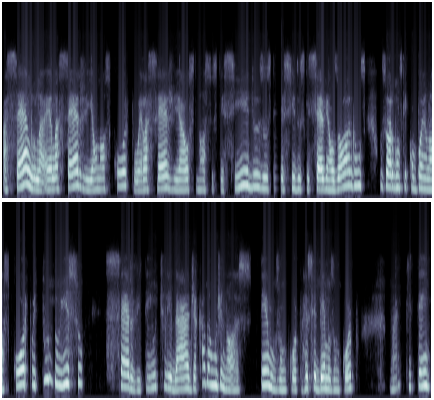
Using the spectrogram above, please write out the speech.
a célula ela serve ao nosso corpo, ela serve aos nossos tecidos, os tecidos que servem aos órgãos, os órgãos que compõem o nosso corpo, e tudo isso serve, tem utilidade a cada um de nós. Temos um corpo, recebemos um corpo é? que tem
